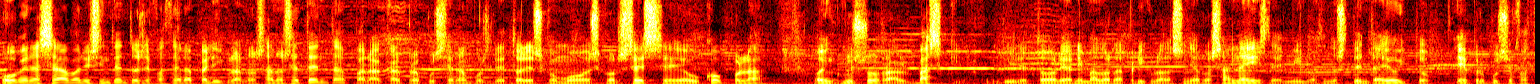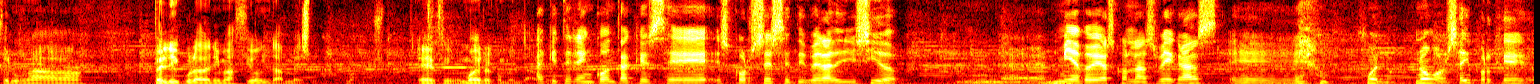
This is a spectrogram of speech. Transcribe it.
Houbera xa varios intentos de facer a película nos anos 70 para a cal propuseran pois, directores como Scorsese ou Coppola ou incluso Ralph Basky, director e animador da película do Señor dos Anéis de 1978 e propuxo facer unha película de animación da mesma. Vamos, en fin, moi recomendable. Hai que ter en conta que se Scorsese tivera dirixido mm, eh, Miedo e as con Las Vegas, eh, bueno, non o sei porque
